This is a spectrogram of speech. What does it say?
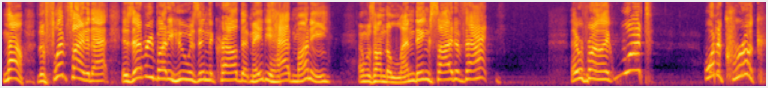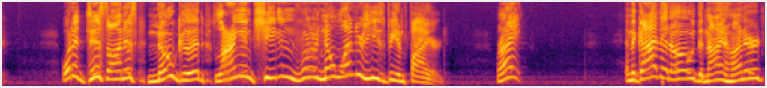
Now, the flip side of that is everybody who was in the crowd that maybe had money and was on the lending side of that, they were probably like, What? What a crook. What a dishonest, no good, lying, cheating. No wonder he's being fired, right? And the guy that owed the 900,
